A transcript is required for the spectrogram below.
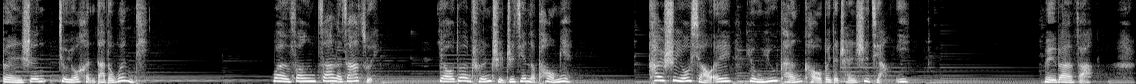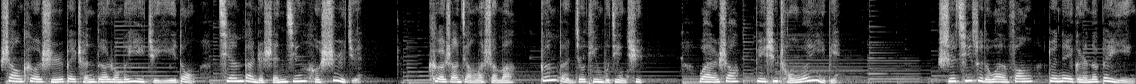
本身就有很大的问题。万芳咂了咂嘴，咬断唇齿之间的泡面，看室友小 A 用 U 盘拷贝的陈氏讲义。没办法，上课时被陈德荣的一举一动牵绊着神经和视觉，课上讲了什么根本就听不进去，晚上必须重温一遍。十七岁的万芳对那个人的背影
